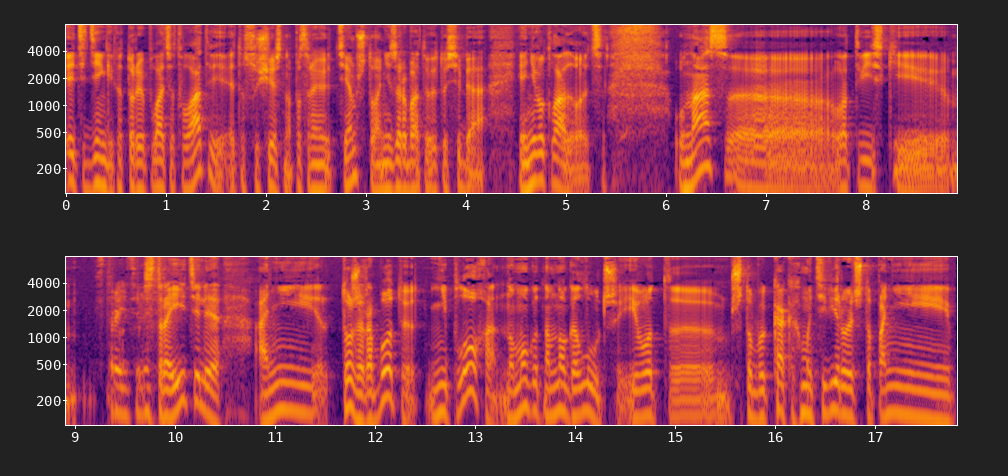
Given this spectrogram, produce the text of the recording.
эти деньги, которые платят в Латвии, это существенно по сравнению с тем, что они зарабатывают у себя, и они выкладываются. У нас э, латвийские строители. строители, они тоже работают неплохо, но могут намного лучше. И вот, э, чтобы как их мотивировать, чтобы они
